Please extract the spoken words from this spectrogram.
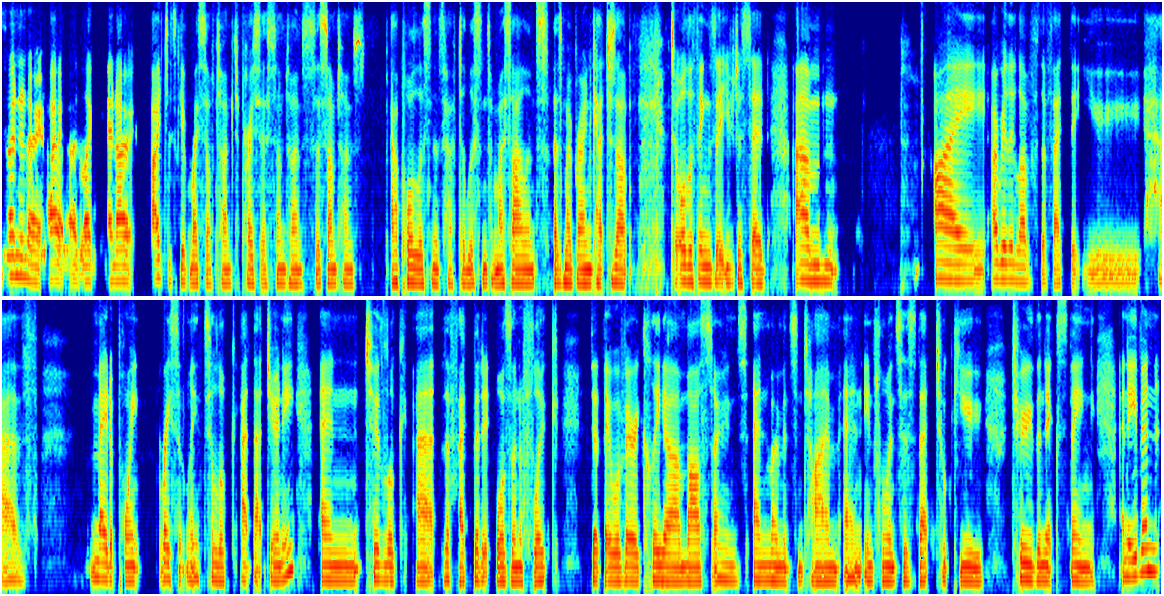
no, no, no. I, I like, and I, I just give myself time to process sometimes. So sometimes our poor listeners have to listen to my silence as my brain catches up to all the things that you've just said. Um, I I really love the fact that you have made a point recently to look at that journey and to look at the fact that it wasn't a fluke, that there were very clear milestones and moments in time and influences that took you to the next thing. And even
